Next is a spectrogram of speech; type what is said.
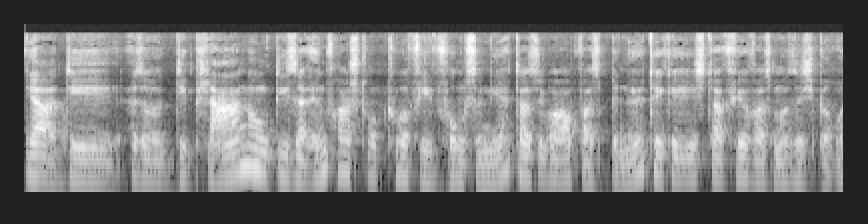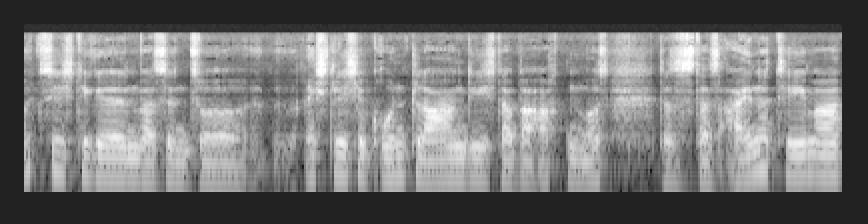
Ja, die, also die Planung dieser Infrastruktur, wie funktioniert das überhaupt? Was benötige ich dafür? Was muss ich berücksichtigen? Was sind so rechtliche Grundlagen, die ich da beachten muss? Das ist das eine Thema.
